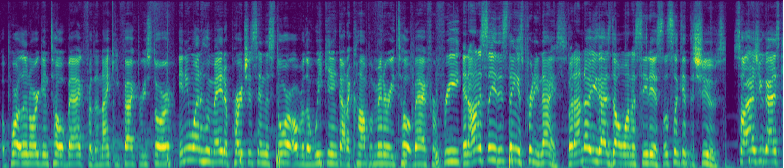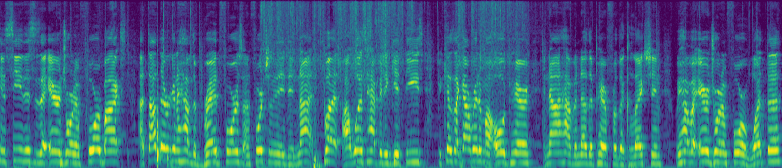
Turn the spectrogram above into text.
a Portland, Oregon tote bag for the Nike factory store. Anyone who made a purchase in the store over the weekend got a complimentary tote bag for free. And honestly, this thing is pretty nice, but I know you guys don't want to see this. Let's look at the shoes. So as you guys can see, this is an Air Jordan 4 box. I thought they were gonna have the Bred fours. Unfortunately, they did not, but I was happy to get these because I got rid of my old pair and now I have another pair for the collection. We have an Air Jordan 4 What The.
